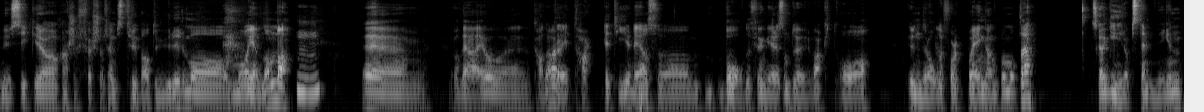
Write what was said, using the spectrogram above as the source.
musikere og kanskje først og fremst trubadurer må, må gjennom. da. Mm. Eh, og det er jo, eh, kan jo være litt hardt til tider, det å både fungere som dørvakt og underholde folk på en gang. på en måte. Skal gire opp stemningen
